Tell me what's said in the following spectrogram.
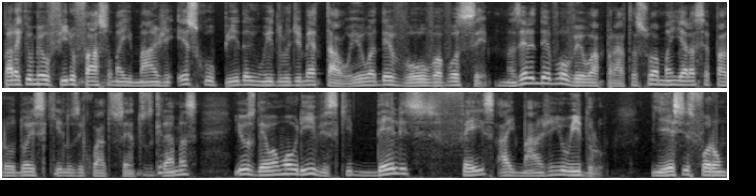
para que o meu filho faça uma imagem esculpida e um ídolo de metal. Eu a devolvo a você. Mas ele devolveu a prata à sua mãe e ela separou 2 quilos e 400 gramas e os deu a Mourives, que deles fez a imagem e o ídolo. E esses foram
